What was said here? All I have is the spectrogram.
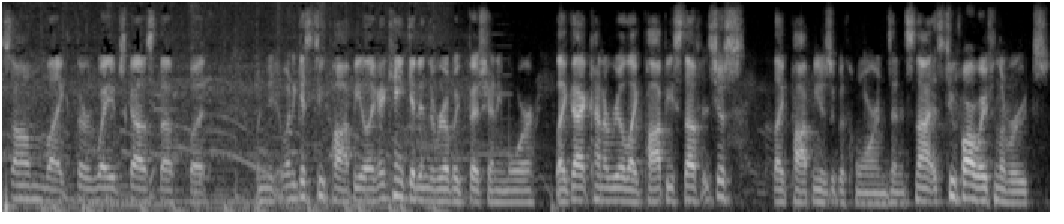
some like third wave ska stuff, but when you, when it gets too poppy, like I can't get into Reel Big Fish anymore. Like that kind of real like poppy stuff. It's just like pop music with horns, and it's not. It's too far away from the roots,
